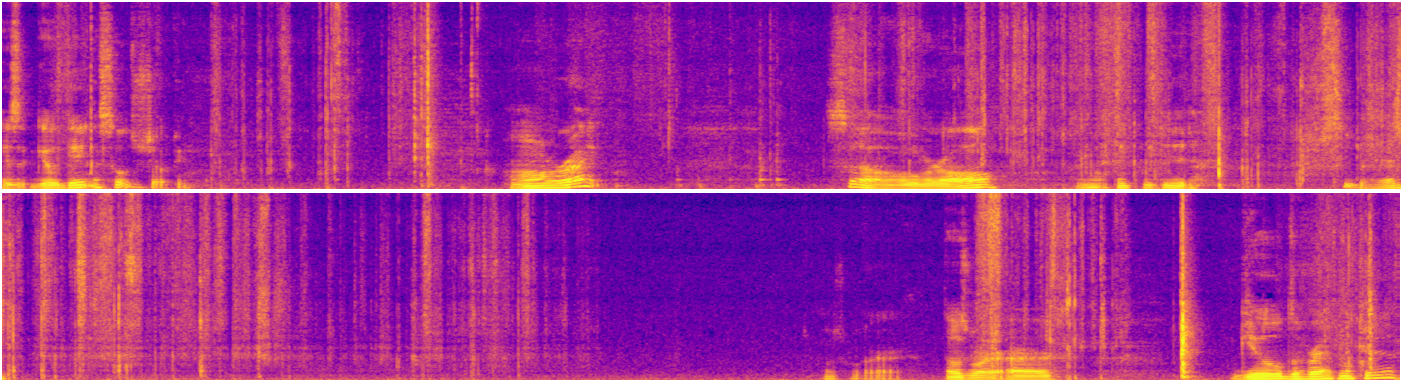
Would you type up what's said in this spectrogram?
Izzet Guildgate and a Soldier Token? Alright. So, overall, I don't think we did too bad. Those were those were our guilds of Ravnica.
